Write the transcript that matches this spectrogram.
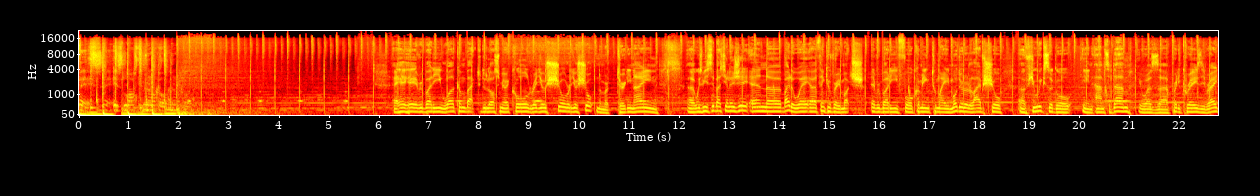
This is Lost Miracle. Hey, hey, hey, everybody. Welcome back to the Lost Miracle radio show, radio show number 39. Uh, with me, Sébastien Léger. And uh, by the way, uh, thank you very much, everybody, for coming to my modular live show a few weeks ago in Amsterdam. It was pretty crazy, right?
